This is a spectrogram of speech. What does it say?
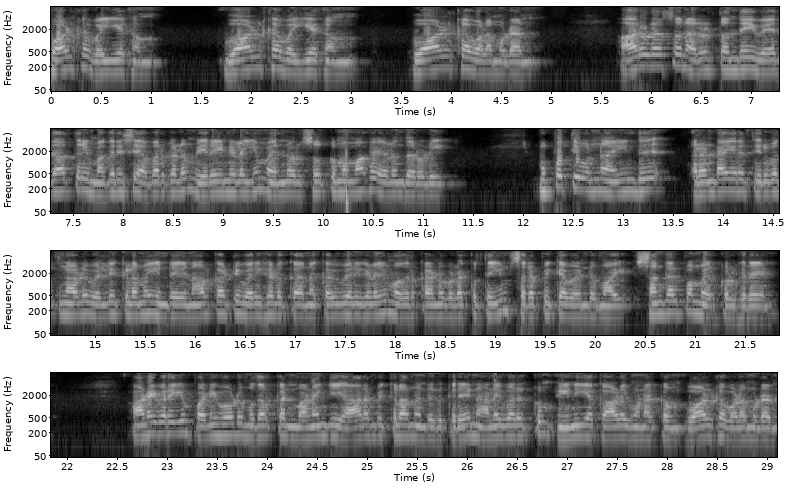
வாழ்க வையகம் வாழ்க வையகம் வாழ்க வளமுடன். அருளசன் அருள் தந்தை வேதாத்திரி மகரிஷி அவர்களும் இறைநிலையும் என்னுள் சுக்குமமாக எழுந்தருளி. முப்பத்தி ஒன்று ஐந்து ரெண்டாயிரத்தி இருபத்தி நாலு வெள்ளிக்கிழமை இன்றைய நாள்காட்டி வரிகளுக்கான கவிவரிகளையும் அதற்கான விளக்கத்தையும் சிறப்பிக்க வேண்டுமாய் சங்கல்பம் மேற்கொள்கிறேன். அனைவரையும் பணிவோடு முதற்கண் வணங்கி ஆரம்பிக்கலாம் என்றிருக்கிறேன். அனைவருக்கும் இனிய காலை வணக்கம். வாழ்க வளமுடன்.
